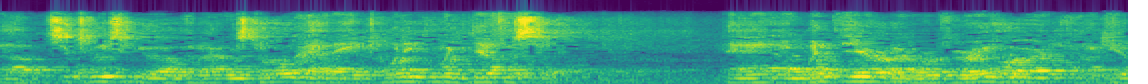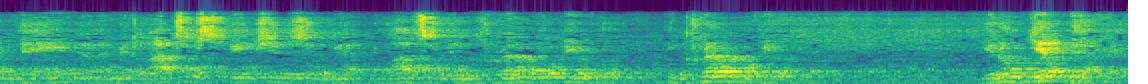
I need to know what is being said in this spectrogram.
about six weeks ago, and I was told I had a 20-point deficit. And I went there, I worked very hard, and I campaigned, and I made lots of speeches, and met lots of incredible people, incredible people. You don't get better.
